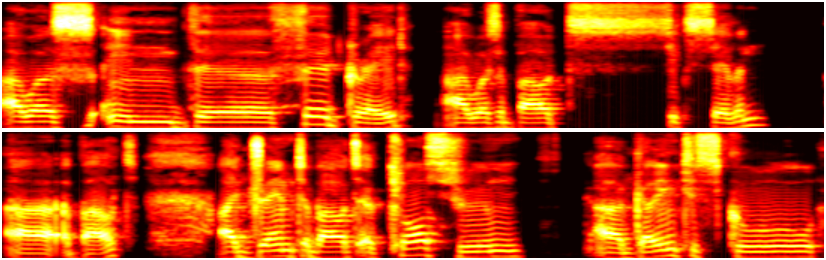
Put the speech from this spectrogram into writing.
I was in the third grade. I was about six seven. Uh, about I dreamt about a classroom uh, going to school,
